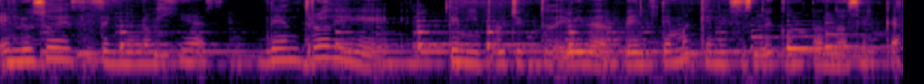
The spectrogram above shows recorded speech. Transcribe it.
el uso de estas tecnologías dentro de, de mi proyecto de vida, del tema que les estoy contando acerca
